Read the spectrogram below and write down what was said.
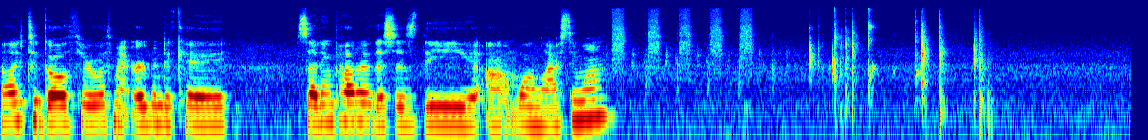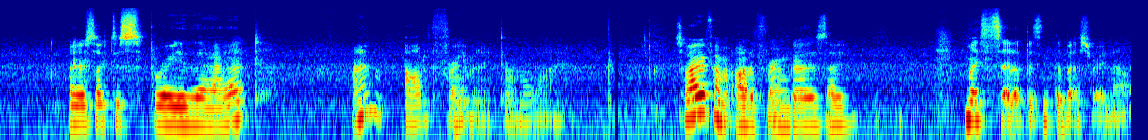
I like to go through with my Urban Decay setting powder. This is the um, long lasting one. I just like to spray that. I'm out of frame and I don't know why. Sorry if I'm out of frame guys. I My setup isn't the best right now.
